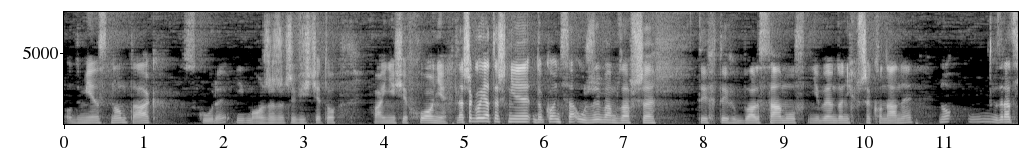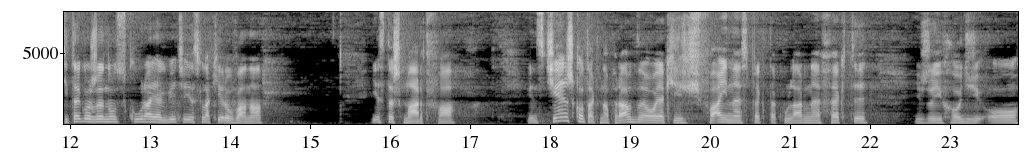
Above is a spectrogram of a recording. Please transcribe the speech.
odmięsną, tak, skóry i może rzeczywiście to fajnie się wchłonie. Dlaczego ja też nie do końca używam zawsze tych, tych balsamów, nie byłem do nich przekonany? No, z racji tego, że no, skóra, jak wiecie, jest lakierowana, jest też martwa, więc ciężko tak naprawdę o jakieś fajne, spektakularne efekty jeżeli chodzi o,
